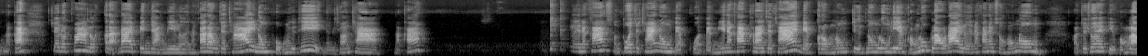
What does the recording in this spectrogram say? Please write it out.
นนะคะ ช่วยลดฝ้าลดกระได้เป็นอย่างดีเลยนะคะ เราจะใช้นมผงอยู่ที่ 1 ช้อนชานะคะเลยนะคะ ส่วนตัวจะใช้นมแบบขวดแบบนี้นะคะ ใครจะใช้แบบกล่องนมจืดนมโรงเรียนของลูกเราได้เลยนะคะ ในส่วนของนม เขาจะช่วยให้ผิวของเรา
